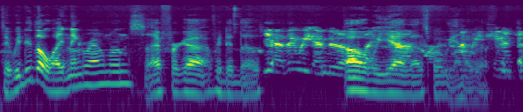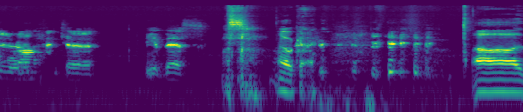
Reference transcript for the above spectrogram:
Did we do the lightning round ones? I forgot if we did those. yeah, I think we ended up. Oh, like, yeah, that that's what we and then ended up. We tangented off into the abyss. okay. Uh,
